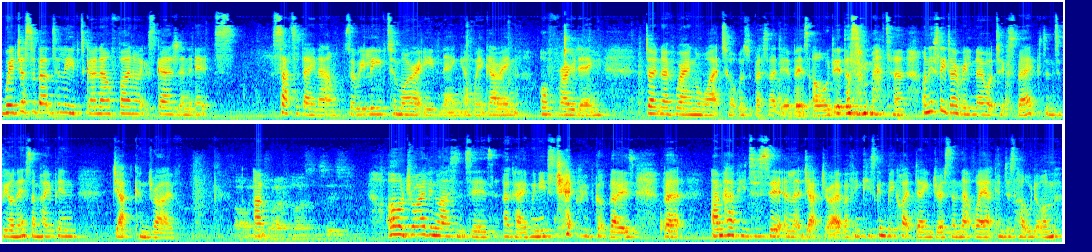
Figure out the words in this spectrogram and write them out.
We're just about to leave to go on our final excursion. It's Saturday now, so we leave tomorrow evening and we're going off-roading. Don't know if wearing a white top was the best idea, but it's old, it doesn't matter. Honestly, don't really know what to expect, and to be honest, I'm hoping Jack can drive. Oh, Um, driving licenses. Oh, driving licenses. Okay, we need to check we've got those. But I'm happy to sit and let Jack drive. I think he's going to be quite dangerous and that way I can just hold on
